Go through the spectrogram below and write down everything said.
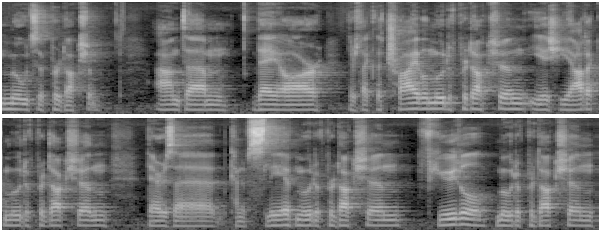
modes of production, and um, they are there's like the tribal mode of production, Asiatic mode of production, there's a kind of slave mode of production, feudal mode of production,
